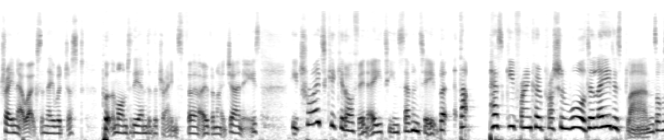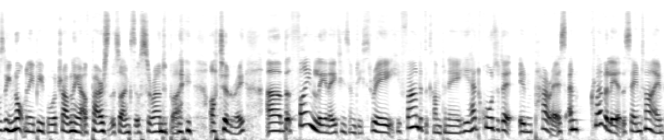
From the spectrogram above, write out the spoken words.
train networks and they would just put them onto the end of the trains for overnight journeys. He tried to kick it off in 1870, but that pesky Franco Prussian War delayed his plans. Obviously, not many people were travelling out of Paris at the time because it was surrounded by artillery. Um, but finally, in 1873, he founded the company. He headquartered it in Paris, and cleverly at the same time,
